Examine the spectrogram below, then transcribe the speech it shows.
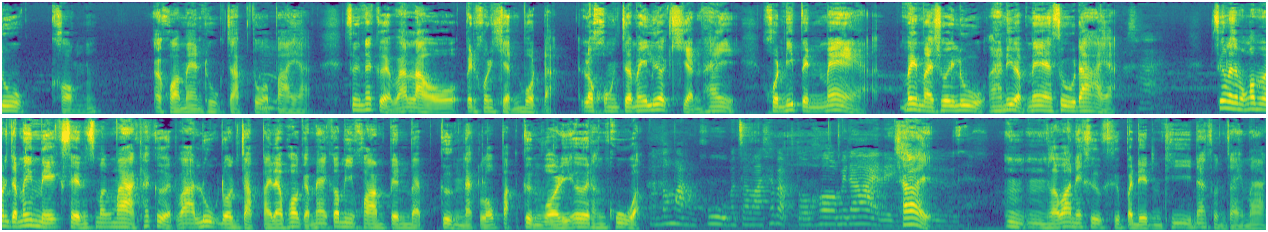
ลูกของอควาแมนถูกจับตัวไปอะซึ่งถ้าเกิดว่าเราเป็นคนเขียนบทอะเราคงจะไม่เลือกเขียนให้คนที่เป็นแม่อะไม่มาช่วยลูกทั้งที่แบบแม่สู้ได้อะใช่ ซึ่งเราจะมองว่ามันจะไม่ make sense มาก ๆ ถ้าเกิดว่าลูกโดนจับไปแล้วพ่อกับแม่ก็มีความเป็นแบบกึ่งนักรบอะกึ่งวอริเออร์ทั้งคู่อะมันต้องมาทั้งคู่ มันจะมาแค่แบบตัวพ่อไม่ได้อะไรอย่างเงี้ยใช่เอออืมอืมแล้วว่านี่คือคือประเด็นที่น่าสนใจมาก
